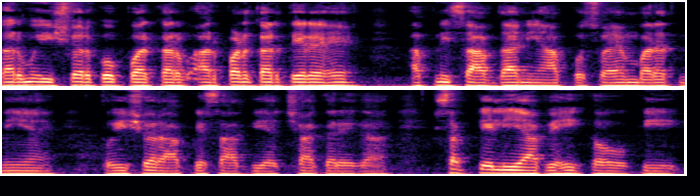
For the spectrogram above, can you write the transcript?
कर्म ईश्वर को पर कर्म अर्पण करते रहें। अपनी सावधानी आपको स्वयं बरतनी है तो ईश्वर आपके साथ भी अच्छा करेगा। सबके लिए आप यही कहो कि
